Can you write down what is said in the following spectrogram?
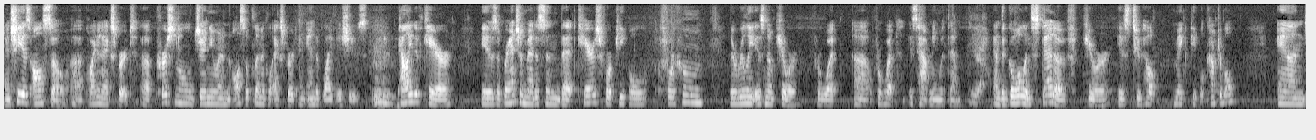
And she is also uh, quite an expert, a personal, genuine, also clinical expert in end of life issues. Mm. Palliative care is a branch of medicine that cares for people for whom there really is no cure for what uh, for what is happening with them. Yeah. And the goal instead of cure is to help make people comfortable and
